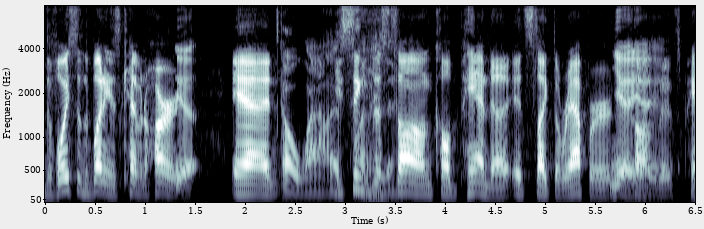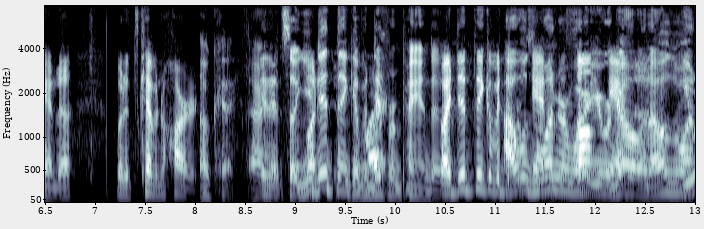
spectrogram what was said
the voice of the bunny is Kevin Hart. Yeah. And Oh wow. he That's sings funny this then. song called Panda. It's like the rapper Yeah, yeah, song yeah. that's Panda, but it's Kevin Hart. okay. All And right. it's So you did think of a different panda. So I did think of a different was panda, the wondering where song you were Panda. going. I was wondering. You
